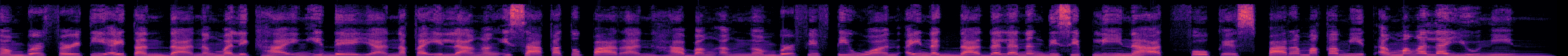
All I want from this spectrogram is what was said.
number 30 ay tanda ng malikhaing ideya na kailangang isakatuparan habang ang number 51 ay nagdadala ng disiplina at focus para makamit ang mga layunin.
